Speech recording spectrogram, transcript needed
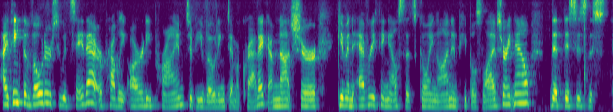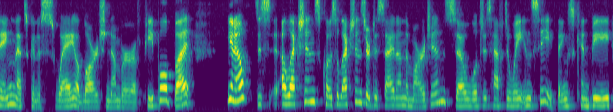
I think the voters who would say that are probably already primed to be voting Democratic. I'm not sure, given everything else that's going on in people's lives right now, that this is this thing that's going to sway a large number of people. But, you know, elections, close elections are decided on the margins. So we'll just have to wait and see. Things can be,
